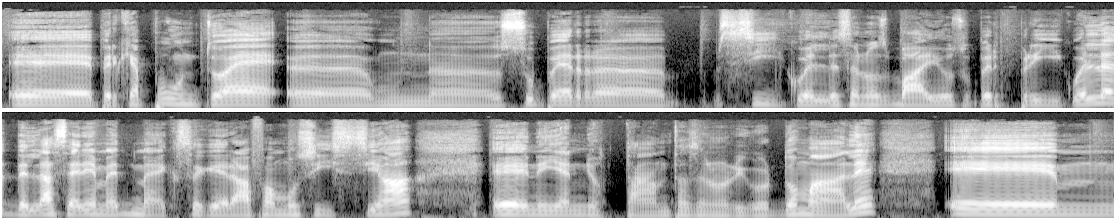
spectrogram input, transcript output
eh, perché appunto è eh, un eh, super eh, sequel, se non sbaglio, super prequel della serie Mad Max che era famosissima eh, negli anni 80 se non ricordo male, Ehm,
